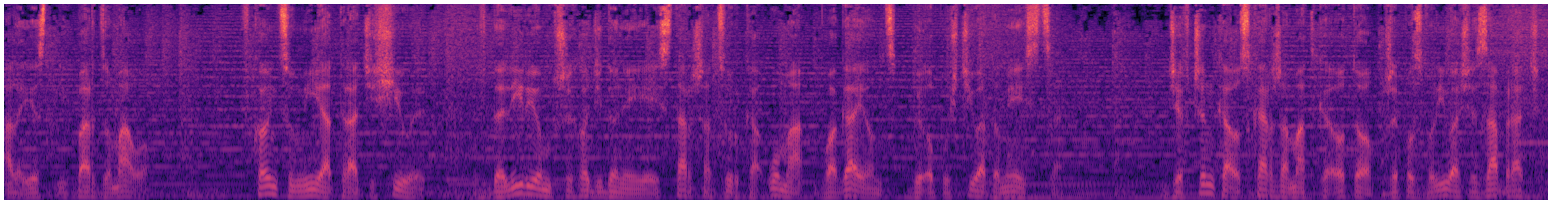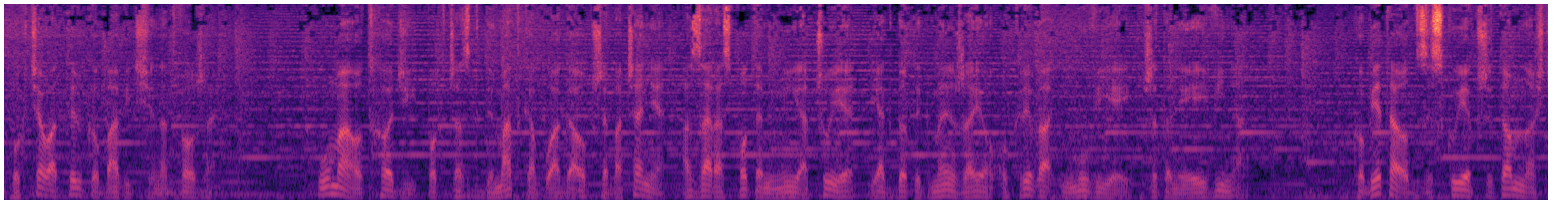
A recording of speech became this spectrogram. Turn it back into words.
ale jest ich bardzo mało. W końcu Mija traci siły. W delirium przychodzi do niej jej starsza córka Uma, błagając, by opuściła to miejsce. Dziewczynka oskarża matkę o to, że pozwoliła się zabrać, bo chciała tylko bawić się na dworze. Uma odchodzi, podczas gdy matka błaga o przebaczenie, a zaraz potem Mija czuje, jak dotyk męża ją okrywa i mówi jej, że to nie jej wina. Kobieta odzyskuje przytomność,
